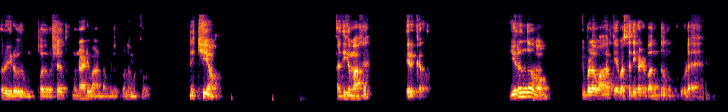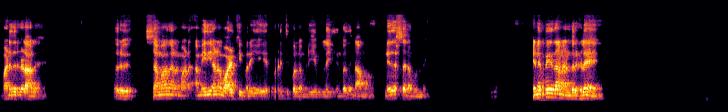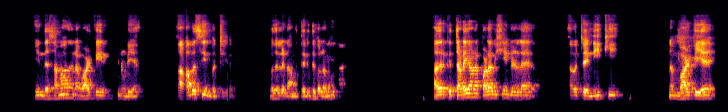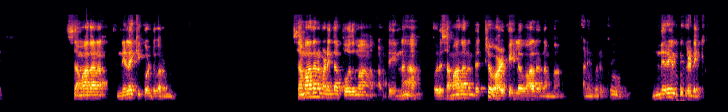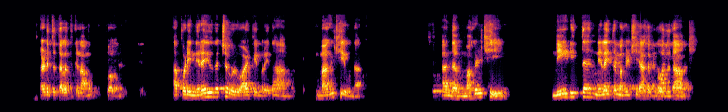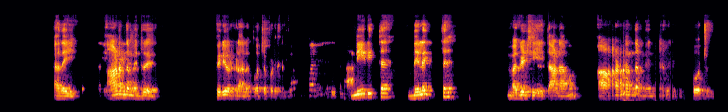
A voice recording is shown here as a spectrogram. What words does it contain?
ஒரு இருபது முப்பது வருஷத்துக்கு முன்னாடி வாழ்ந்தவங்களுக்கும் நமக்கும் நிச்சயம் அதிகமாக இருக்கிறது. இருந்தும் இவ்வளவு வாழ்க்கை வசதிகள் வந்தும் கூட மனிதர்களால ஒரு சமாதானமான அமைதியான வாழ்க்கை முறையை ஏற்படுத்திக் கொள்ள முடியவில்லை என்பது நாம் நிதர்சன உண்மை. எனவேதான் நண்பர்களே இந்த சமாதான வாழ்க்கையினுடைய அவசியம் பற்றி முதல்ல நாம தெரிந்து கொள்ளணும். அதற்கு தடையான பல விஷயங்கள்ல அவற்றை நீக்கி நம் வாழ்க்கைய சமாதான நிலைக்கு கொண்டு வரணும். சமாதானம் அடைந்தா போதுமா அப்படின்னா ஒரு சமாதானம் பெற்ற வாழ்க்கையில வாழ்ற நம்ம அனைவருக்கும் நிறைவு கிடைக்கும். அடுத்த தளத்துக்கு நாம போக முடியும். அப்படி நிறைவு பெற்ற ஒரு வாழ்க்கை முறை தான் மகிழ்ச்சியை உண்டாகும் அந்த மகிழ்ச்சி நீடித்த நிலைத்த மகிழ்ச்சியாக போதுதான் அதை ஆனந்தம் என்று பெரியோர்களால போற்றப்படுகிறது. நீடித்த நிலைத்த மகிழ்ச்சியை தான் நாமும் ஆனந்தம் என்று போற்றும்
